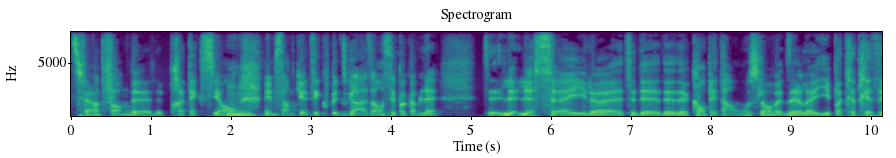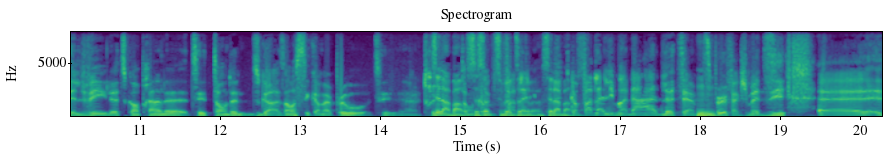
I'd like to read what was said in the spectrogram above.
différentes formes de, protection. Mm-hmm. Mais il me semble que, tu sais, couper du gazon, c'est pas comme le le, seuil là, de, de, de compétence, là, on va dire, là, il est pas très très élevé, là, tu comprends là. Ton du gazon, c'est comme un peu, un truc. C'est la base, c'est ça que tu veux dire. C'est la base. Comme faire de la limonade, là, tu sais, un petit hmm. peu. Fait que je me dis, euh,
